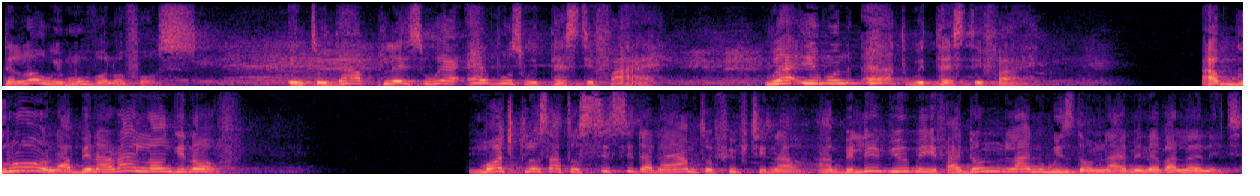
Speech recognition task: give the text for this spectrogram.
The Lord will move all of us Amen. into that place where heavens will testify, Amen. where even earth will testify. I've grown, I've been around long enough. Much closer to 60 than I am to 50 now. And believe you me, if I don't learn wisdom now, I may never learn it.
